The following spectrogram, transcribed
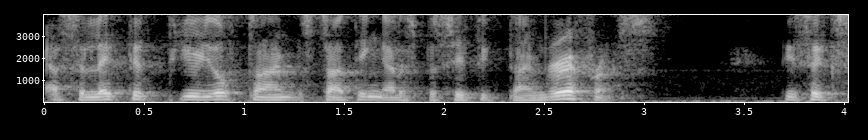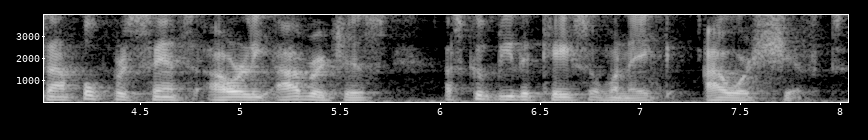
a selected period of time starting at a specific time reference. This example presents hourly averages, as could be the case of an 8-hour shift.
